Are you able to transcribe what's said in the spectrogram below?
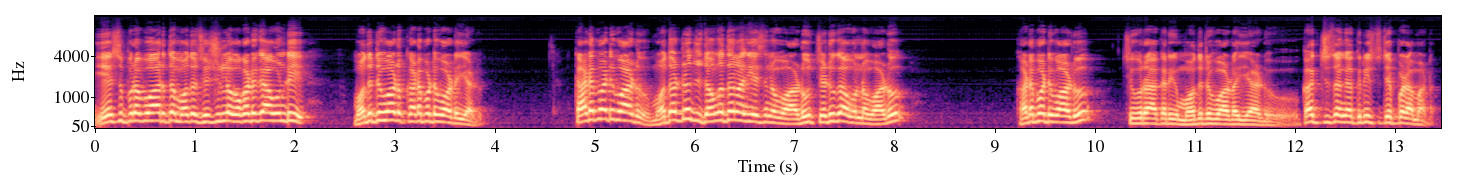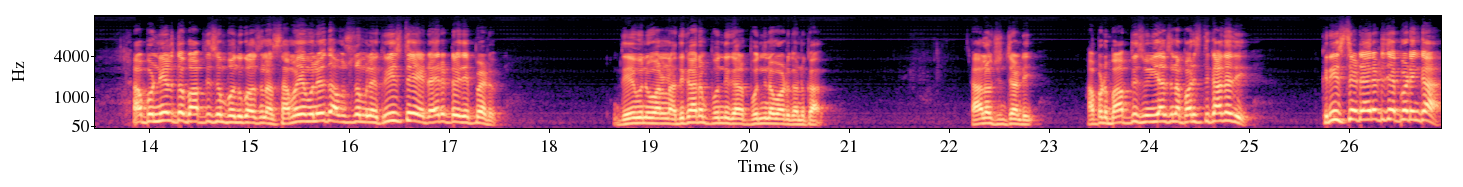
యేసుప్రభువారితో మొదటి శిష్యుల్లో ఒకటిగా ఉండి మొదటివాడు కడపటివాడయ్యాడు కడపటివాడు మొదటి నుంచి దొంగతనం చేసిన వాడు చెడుగా ఉన్నవాడు కడపటివాడు చివరాఖరికి మొదటివాడయ్యాడు. ఖచ్చితంగా క్రీస్తు చెప్పాడు అన్నమాట. అప్పుడు నీళ్ళతో బాప్తిసం పొందుకోవాల్సిన సమయం లేదు అవసరం లేదు. క్రీస్తే డైరెక్ట్గా చెప్పాడు. దేవుని వలన అధికారం పొంది పొందినవాడు కనుక ఆలోచించండి. అప్పుడు బాప్తిసం ఇవ్వాల్సిన పరిస్థితి కాదది. క్రీస్తే డైరెక్ట్ చెప్పాడు ఇంకా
